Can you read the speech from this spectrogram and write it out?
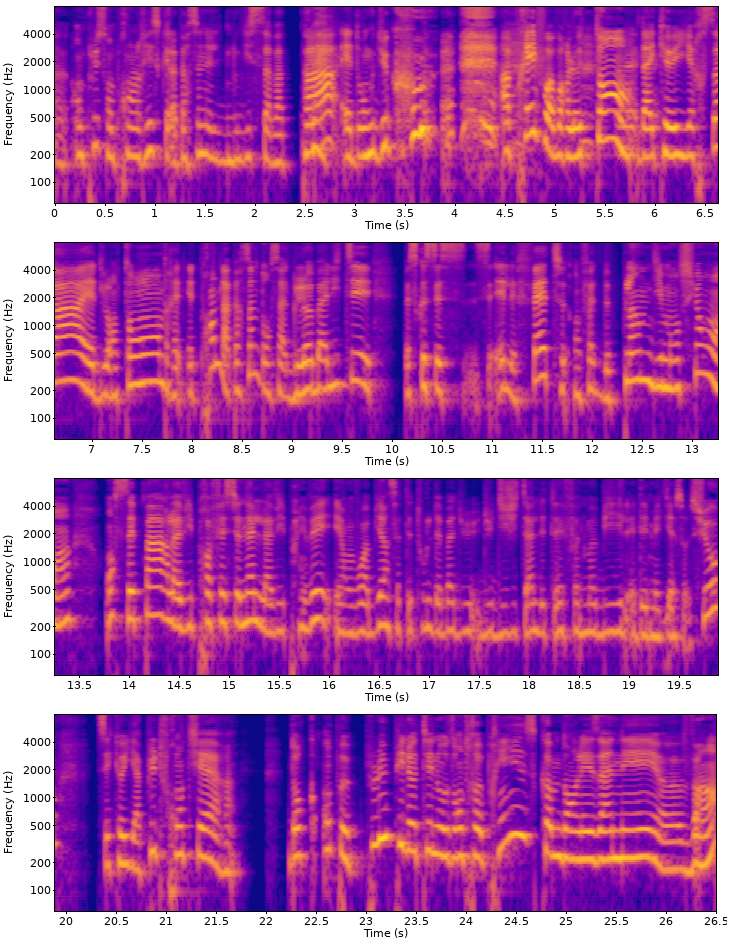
Euh, en plus, on prend le risque que la personne elle nous dise ça va pas, et donc du coup, après, il faut avoir le temps Ouais. d'accueillir ça et de l'entendre et, et de prendre la personne dans sa globalité, parce que c'est, elle est faite en fait de plein de dimensions. hein. On sépare la vie professionnelle, la vie privée, et on voit bien, c'était tout le débat du, du digital, des téléphones mobiles et des médias sociaux, c'est qu'il n'y a plus de frontières. Donc, on peut plus piloter nos entreprises comme dans les années euh, 20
